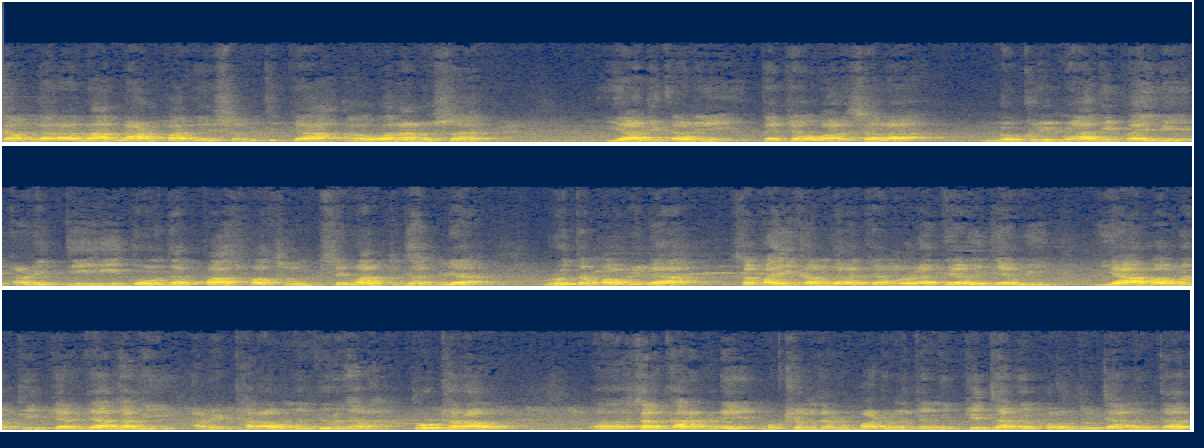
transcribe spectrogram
कामगाराला लाडपागे समितीच्या अहवालानुसार या ठिकाणी त्याच्या वारसाला नोकरी मिळाली पाहिजे आणि तीही दोन हजार पाचपासून सेवांत झालेल्या मृत पावलेल्या सफाई कामगाराच्या मुलाला द्यावीत यावी याबाबतची चर्चा झाली आणि ठराव मंजूर झाला. तो ठराव सरकारकडे मुख्यमंत्र्यांकडे पाठवण्याचं निश्चित झालं परंतु त्यानंतर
